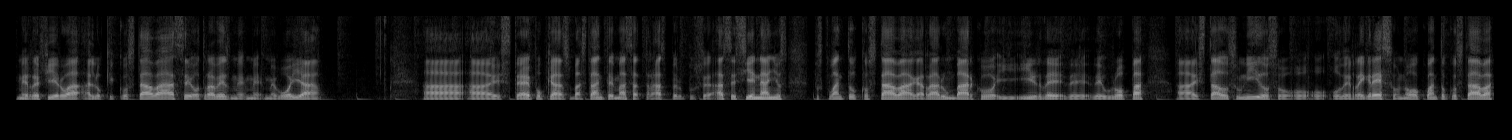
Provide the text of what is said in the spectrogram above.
me refiero a, lo que costaba hace, otra vez me, voy a, a, este, épocas bastante más atrás, pero pues hace 100 años, pues cuánto costaba agarrar un barco y ir de, Europa a Estados Unidos o, de regreso, ¿no? ¿Cuánto costaba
